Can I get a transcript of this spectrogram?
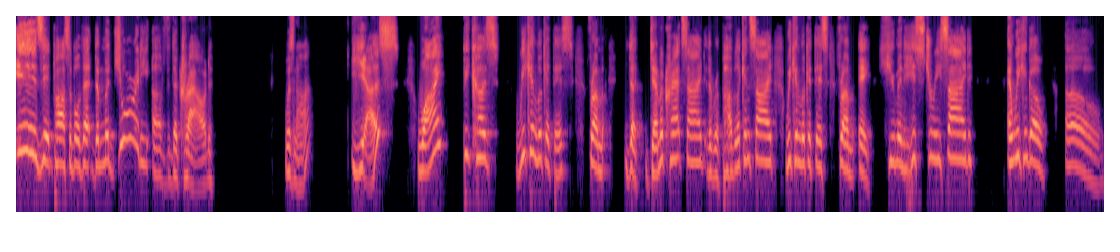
Is it possible that the majority of the crowd was not? Yes. Why? Because we can look at this from the Democrat side, the Republican side. We can look at this from a human history side and we can go, Oh,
